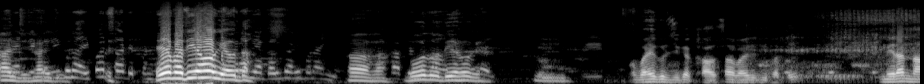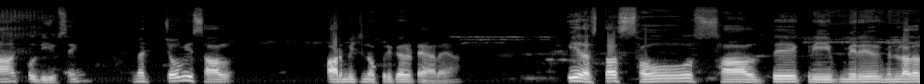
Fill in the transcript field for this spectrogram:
ਹਾਂਜੀ ਹਾਂਜੀ। ਬਣਾਈ ਪਰ ਸਾਡੇ ਪਿੰਡ ਇਹ ਵਧੀਆ ਹੋ ਗਿਆ ਹਾਂ ਹਾਂ। ਬਹੁਤ ਵਧੀਆ ਹੋ ਗਿਆ। ਹੂੰ। ਵਾਹਿਗੁਰੂ ਜੀ ਕਾ ਖਾਲਸਾ ਵਾਹਿਗੁਰੂ ਜੀ ਕੀ ਫਤਿਹ। ਮੇਰਾ ਨਾਮ ਕੁਲਦੀਪ ਸਿੰਘ। ਮੈਂ 24 ਸਾਲ ਆਰਮੀ ਚ ਨੌਕਰੀ ਕਰ ਰਿਟਾਇਰ ਆ ਇਹ ਰਸਤਾ 100 ਸਾਲ ਦੇ ਕਰੀਬ ਮੇਰੇ ਮੈਨੂੰ ਲੱਗਦਾ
